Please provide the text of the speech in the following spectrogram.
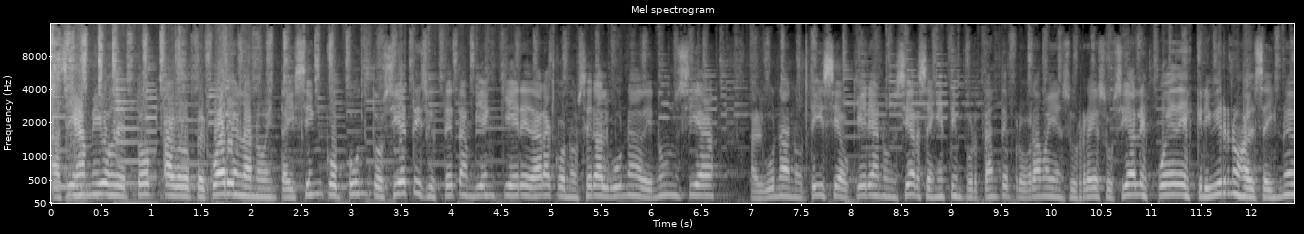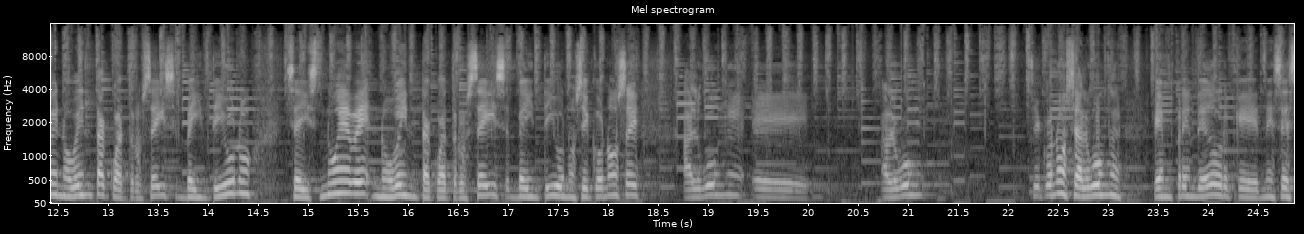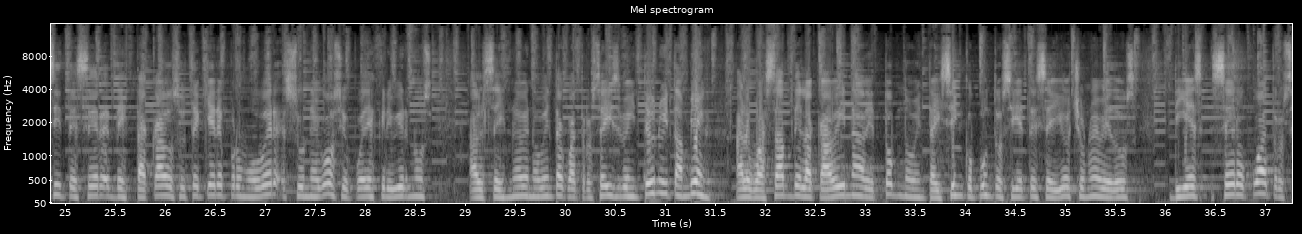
Amigos de Top Agropecuario en la 95.7 y si usted también quiere dar a conocer alguna denuncia, alguna noticia o quiere anunciarse en este importante programa y en sus redes sociales, puede escribirnos al 6990-4621, 6990-4621. Si conoce algún, algún, si conoce algún emprendedor que necesite ser destacado, si usted quiere promover su negocio, puede escribirnos al 6990-4621 y también al WhatsApp de la cabina de Top 95.7 6892 1004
